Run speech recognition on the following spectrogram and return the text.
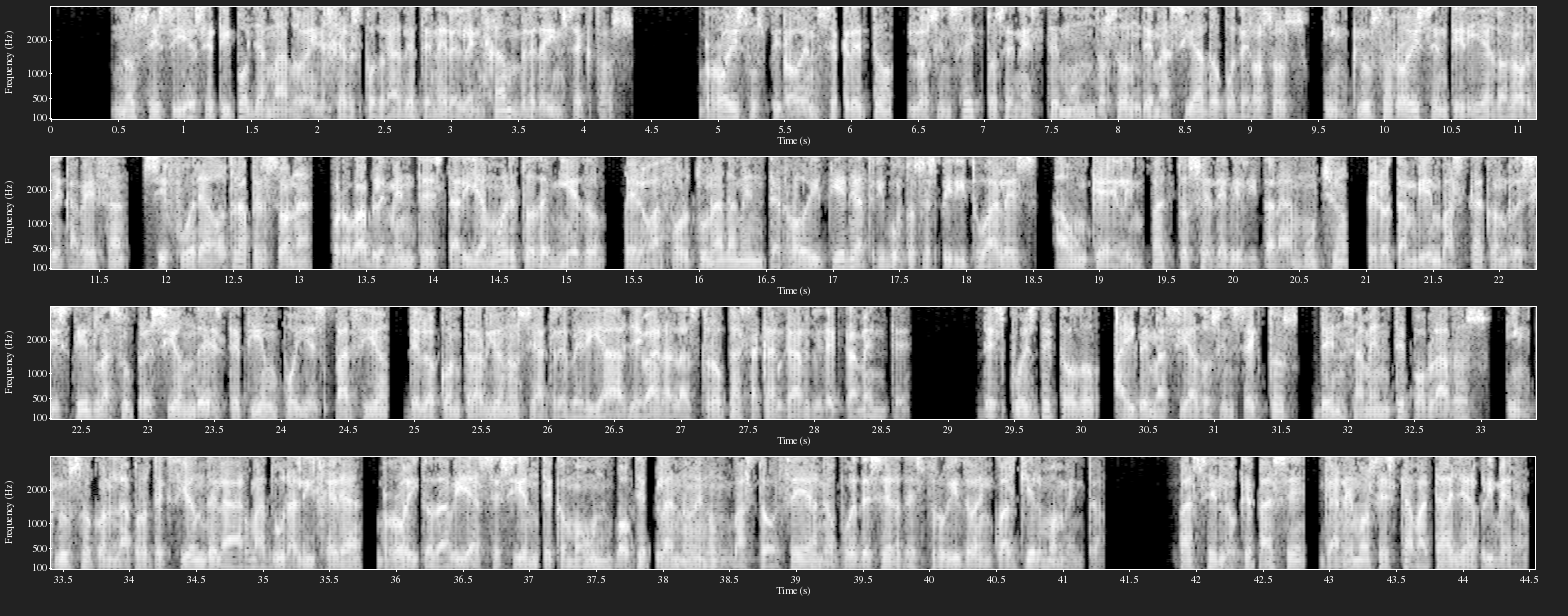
No sé si ese tipo llamado Engers podrá detener el enjambre de insectos. Roy suspiró en secreto, los insectos en este mundo son demasiado poderosos, incluso Roy sentiría dolor de cabeza, si fuera otra persona, probablemente estaría muerto de miedo, pero afortunadamente Roy tiene atributos espirituales, aunque el impacto se debilitará mucho, pero también basta con resistir la supresión de este tiempo y espacio, de lo contrario no se atrevería a llevar a las tropas a cargar directamente. Después de todo, hay demasiados insectos, densamente poblados, incluso con la protección de la armadura ligera, Roy todavía se siente como un bote plano en un vasto océano puede ser destruido en cualquier momento. Pase lo que pase, ganemos esta batalla primero.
